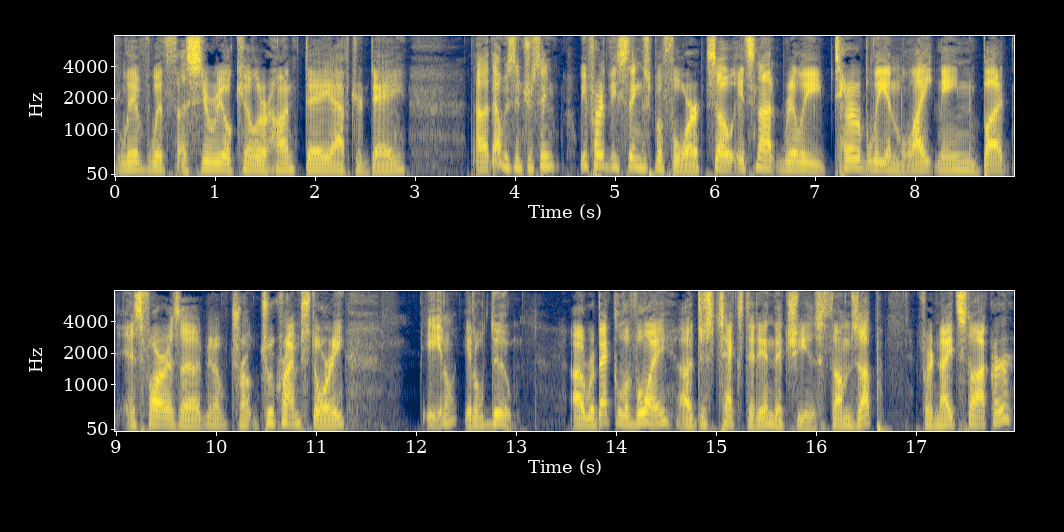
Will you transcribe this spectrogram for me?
live with a serial killer hunt day after day. Uh, that was interesting. We've heard these things before, so it's not really terribly enlightening. But as far as a you know tr- true crime story, you know it'll do. Uh, Rebecca Lavoie uh, just texted in that she is thumbs up for Night Stalker,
